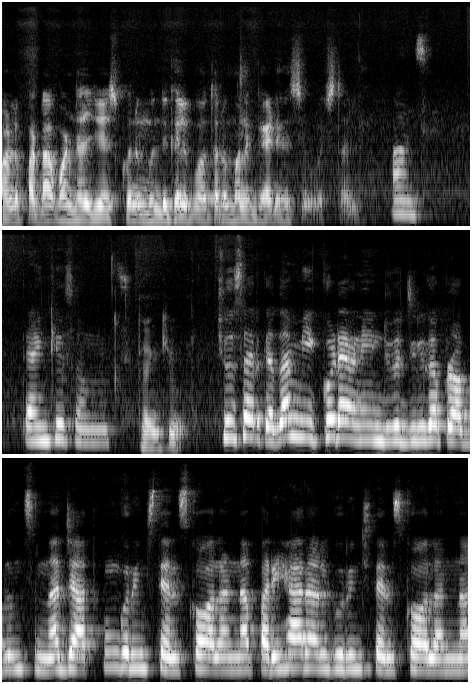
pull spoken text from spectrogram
వాళ్ళు పటాపంటలు చేసుకుని ముందుకెళ్ళిపోతారో మనకు గైడెన్స్ ఇవ్వచ్చు తల్లి. అవును sir. Thank you so much thank you చూసారు కదా మీకు కూడా ఏమైనా ఇండివిజువల్గా ప్రాబ్లమ్స్ ఉన్నా జాతకం గురించి తెలుసుకోవాలన్నా పరిహారాల గురించి తెలుసుకోవాలన్నా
